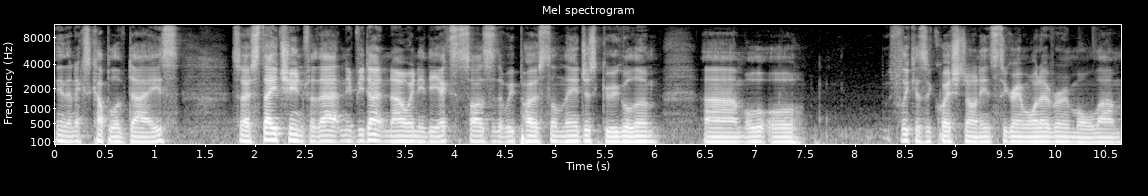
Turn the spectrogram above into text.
in the next couple of days. So stay tuned for that. And if you don't know any of the exercises that we post on there, just Google them um, or, or flick us a question on Instagram or whatever, and we'll um,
